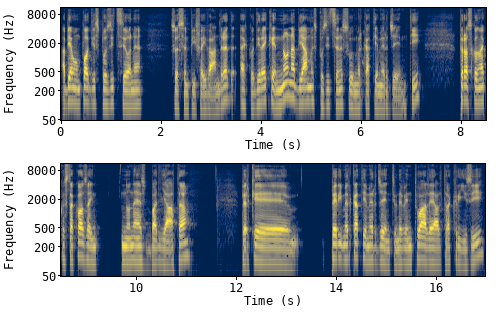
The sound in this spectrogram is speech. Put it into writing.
abbiamo un po' di esposizione su S&P 500. Ecco, direi che non abbiamo esposizione sui mercati emergenti, però secondo me questa cosa in- non è sbagliata perché per i mercati emergenti un'eventuale altra crisi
